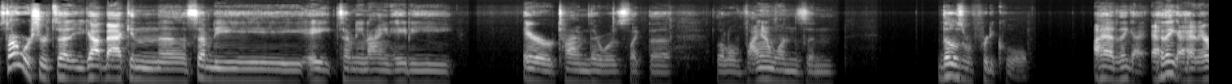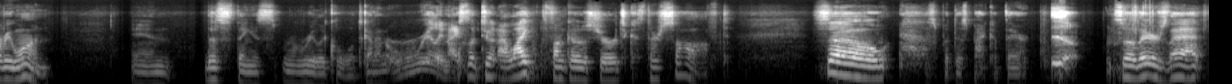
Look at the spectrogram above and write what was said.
Star Wars shirts that you got back in the 78, 79, 80 era time. There was like the little vinyl ones and those were pretty cool. I had I think I, I think I had every one. And this thing is really cool. It's got a really nice look to it. I like Funko's shirts because they're soft. So let's put this back up there. So there's that.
